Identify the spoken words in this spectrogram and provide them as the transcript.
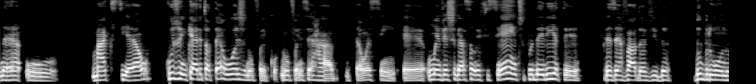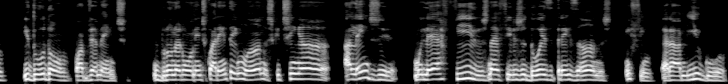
né, o Maxiel, cujo inquérito até hoje não foi, não foi encerrado. Então, assim, é, uma investigação eficiente poderia ter preservado a vida do Bruno e do Dom, obviamente. O Bruno era um homem de 41 anos que tinha, além de mulher, filhos, né, filhos de dois e três anos, enfim, era amigo,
